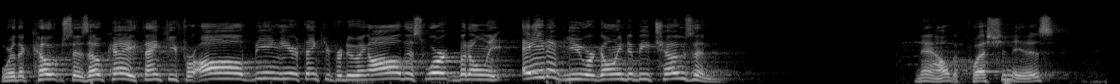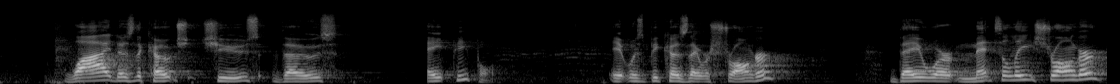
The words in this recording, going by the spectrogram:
where the coach says, Okay, thank you for all being here. Thank you for doing all this work, but only eight of you are going to be chosen. Now, the question is why does the coach choose those eight people? It was because they were stronger, they were mentally stronger,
